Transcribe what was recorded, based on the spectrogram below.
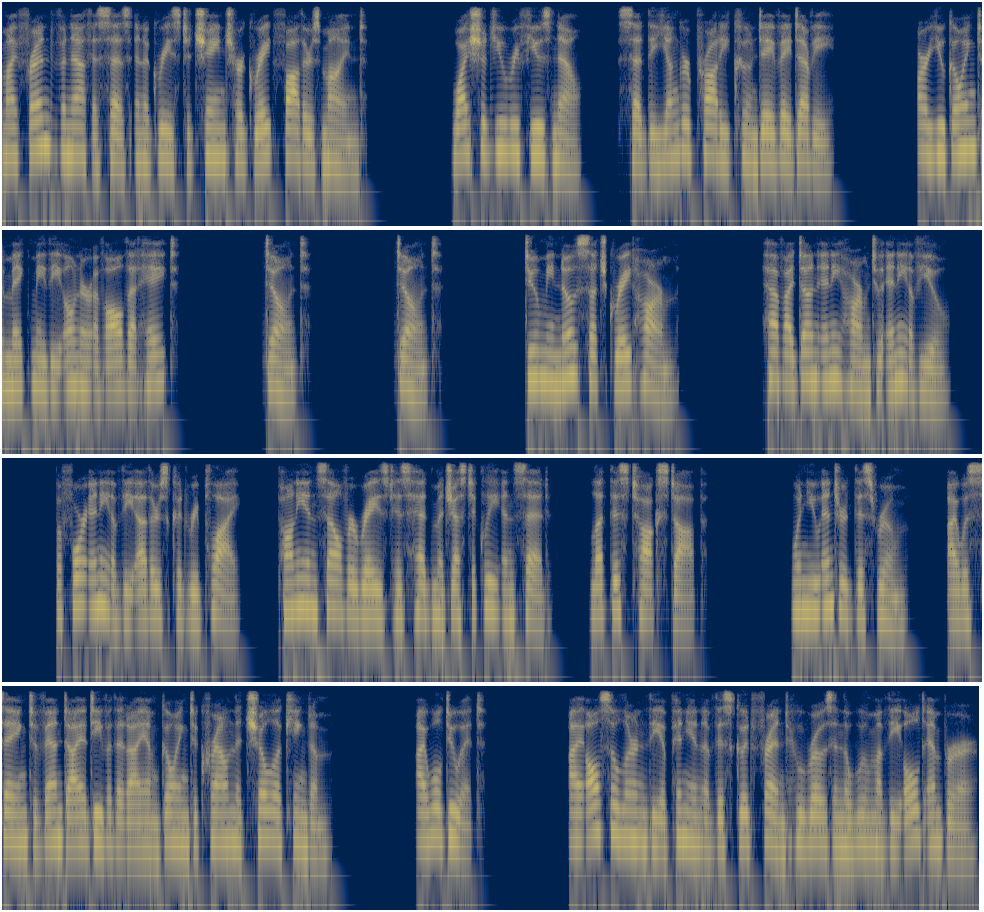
My friend Vanatha says and agrees to change her great father's mind. Why should you refuse now, said the younger Prati Kundave Devi. Are you going to make me the owner of all that hate? Don't. Don't. Do me no such great harm. Have I done any harm to any of you? Before any of the others could reply, Ponniyin Selvar raised his head majestically and said, Let this talk stop. When you entered this room, I was saying to Vandiyadeva that I am going to crown the Chola kingdom. I will do it. I also learned the opinion of this good friend who rose in the womb of the old emperor.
